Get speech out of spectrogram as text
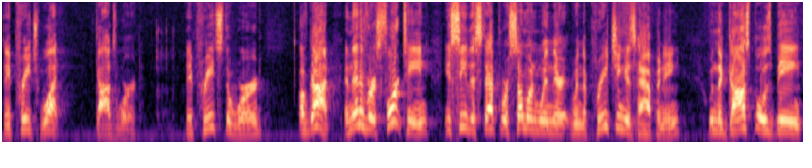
They preach what? God's word. They preach the word of God. And then in verse 14, you see the step where someone, when, they're, when the preaching is happening, when the gospel is being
